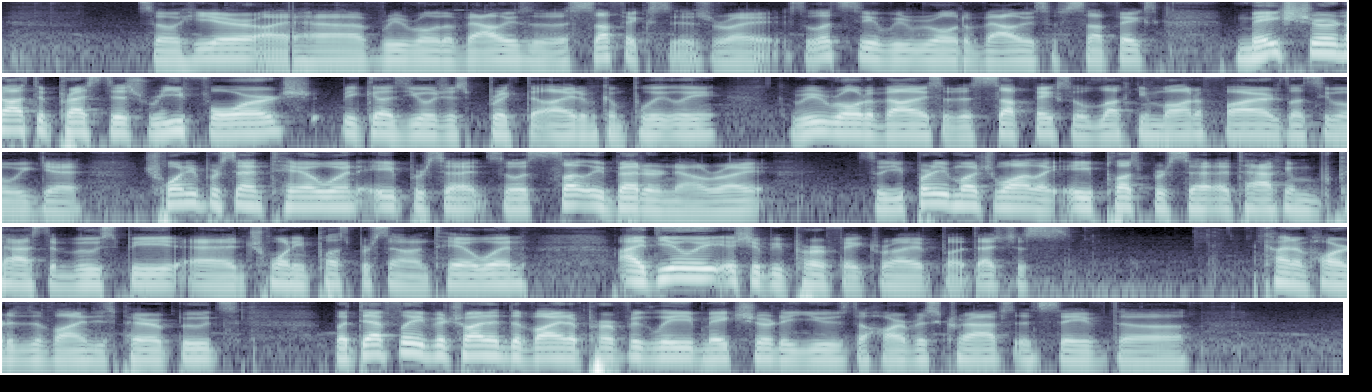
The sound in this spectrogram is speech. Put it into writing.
so here I have reroll the values of the suffixes, right? So let's see if we reroll the values of suffix. Make sure not to press this reforge because you'll just brick the item completely. Reroll the values of the suffix with lucky modifiers. Let's see what we get. 20% tailwind, 8%. So it's slightly better now, right? So you pretty much want like 8 plus percent attack and cast and move speed and 20 plus percent on tailwind. Ideally, it should be perfect, right? But that's just kind of hard to divine these pair of boots. But definitely, if you're trying to divine it perfectly, make sure to use the harvest crafts and save the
